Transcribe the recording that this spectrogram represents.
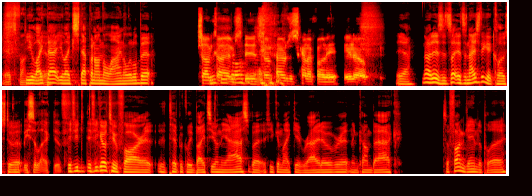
Yeah, it's fun. Do you to like that? You like stepping on the line a little bit? Sometimes, dude. Sometimes it's kind of funny, you know. Yeah. No, it is. It's like it's nice to get close to Gotta it. Be selective. If you if you go too far, it, it typically bites you in the ass. But if you can like get right over it and then come back, it's a fun game to play.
